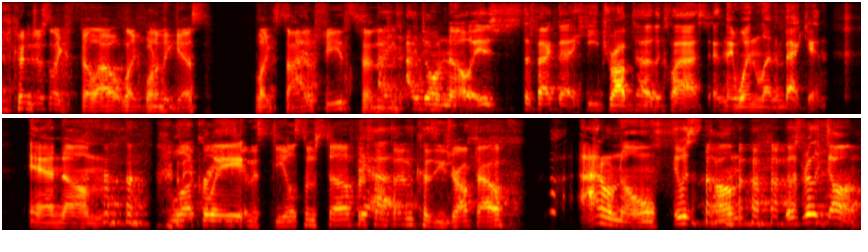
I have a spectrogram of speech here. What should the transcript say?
he couldn't just like fill out like one of the guest like sign up sheets and I, I don't know. It's just the fact that he dropped out of the class and they wouldn't let him back in. and um, Luckily, he's gonna steal some stuff or Yeah. something because he dropped out. I don't know. It was dumb. it was really dumb,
